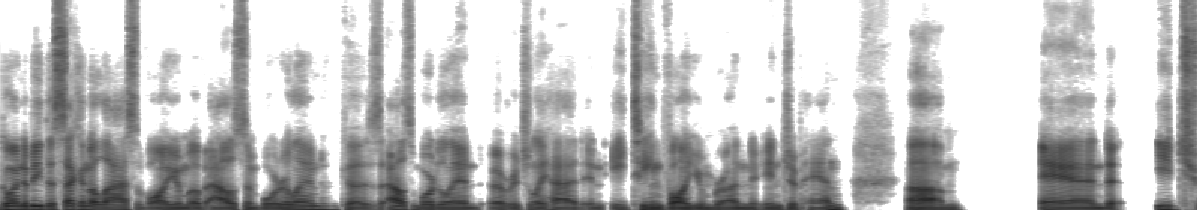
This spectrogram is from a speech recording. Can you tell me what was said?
going to be the second to last volume of Alice in Borderland because Alice in Borderland originally had an 18 volume run in Japan. Um and each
